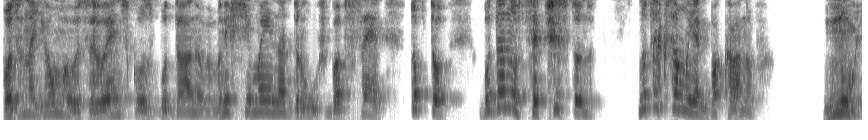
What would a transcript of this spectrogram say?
познайомили Зеленського з Будановим. У них сімейна дружба, все. Тобто, Буданов це чисто ну так само, як Баканов. Нуль,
